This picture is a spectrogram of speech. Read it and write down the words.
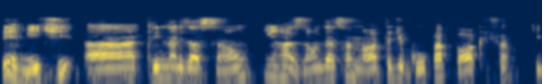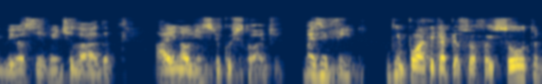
permite a criminalização em razão dessa nota de culpa apócrifa que veio a ser ventilada aí na audiência de custódia. Mas enfim, o que importa é que a pessoa foi solta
